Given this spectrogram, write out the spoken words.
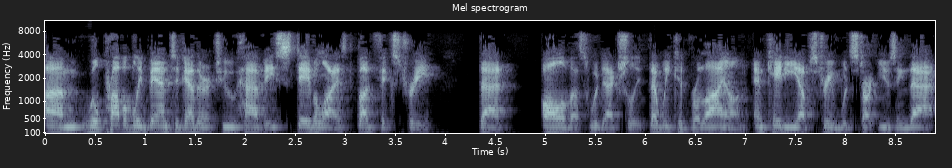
um, will probably band together to have a stabilized bug fix tree that all of us would actually that we could rely on, and KDE Upstream would start using that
